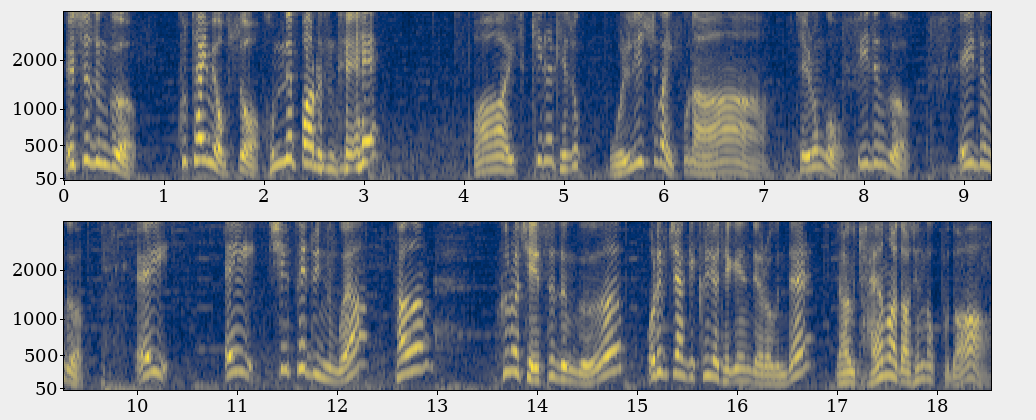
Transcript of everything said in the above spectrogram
S등급. 쿨타임이 없어. 겁내 빠른데? 와 이 스킬을 계속 올릴 수가 있구나. 자 이런거. B등급 A등급. A A 실패도 있는 거야? 다음? 그렇지 S등급. 어렵지 않게 클리어 되겠는데 여러분들? 야 이거 다양하다 생각보다.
